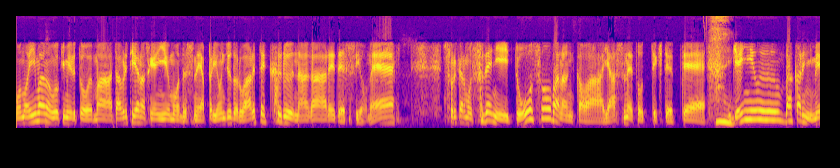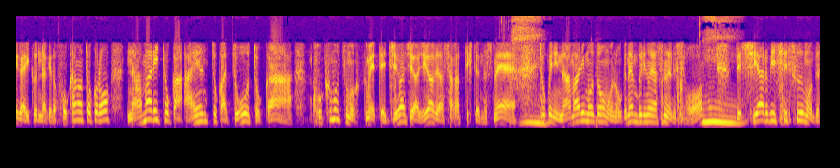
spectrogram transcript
この今の動き見ると、まあ、WTI の原油もですね、やっぱり40ドル割れてくる流れですよね。それからもうすでに銅相場なんかは安値取ってきてて、はい原油ばかりに目が行くんだけど、他のところ、鉛とか亜鉛とか銅とか、穀物も含めてじわじわじわじわ下がってきてるんですね。はい特に鉛も銅も6年ぶりの安値でしょ？ええで、CRB 指数もで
